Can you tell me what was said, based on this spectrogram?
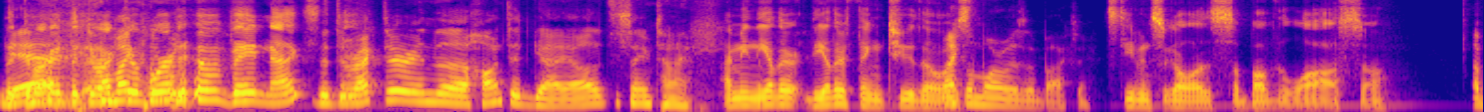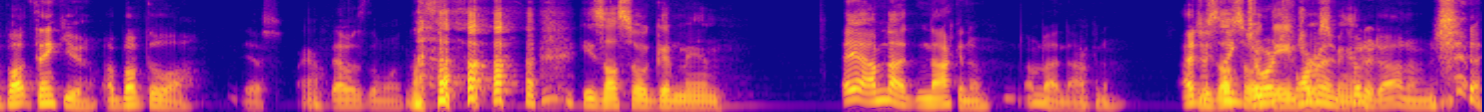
Yeah. dir- the director of Where to Invade Next. The director and the haunted guy all at the same time. I mean, the other the other thing too, though, Michael Moore was a boxer. Steven Seagal is above the law. So Above, thank you. Above the law. Yes, Wow. that was the one. he's also a good man. Hey, I'm not knocking him. I'm not knocking him. I He's just think George Foreman man. put it on him.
